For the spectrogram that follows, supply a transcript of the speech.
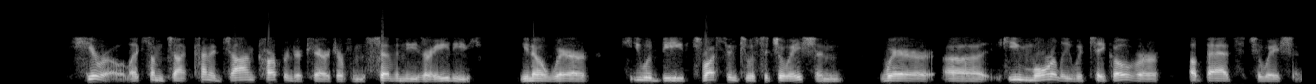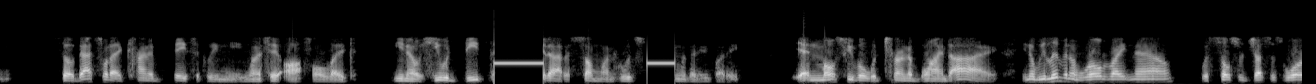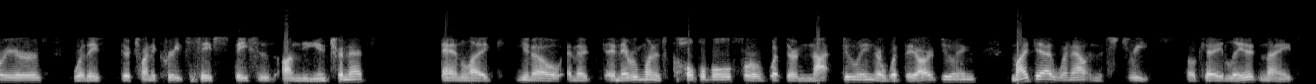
hero, like some kind of John Carpenter character from the 70s or 80s, you know, where he would be thrust into a situation where uh, he morally would take over a bad situation. So that's what I kind of basically mean when I say awful. Like, you know, he would beat the shit out of someone who was with anybody. And most people would turn a blind eye. You know, we live in a world right now with social justice warriors where they they're trying to create safe spaces on the internet and like you know and and everyone is culpable for what they're not doing or what they are doing my dad went out in the streets okay late at night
